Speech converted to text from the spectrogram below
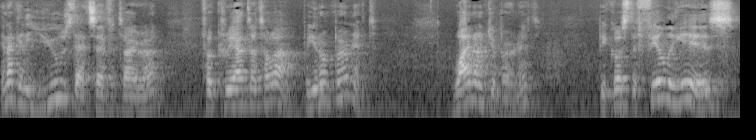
You're not going to use that Sefer Torah for Kriyat Torah, but you don't burn it. Why don't you burn it? Because the feeling is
